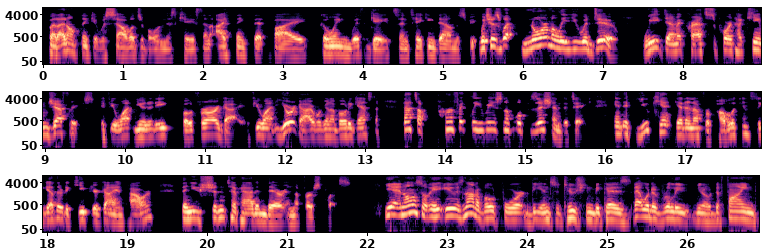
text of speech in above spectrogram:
but I don't think it was salvageable in this case. And I think that by going with Gaetz and taking down the speech, which is what normally you would do, we Democrats support Hakeem Jeffries. If you want unity, vote for our guy. If you want your guy, we're going to vote against him. That's a perfectly reasonable position to take. And if you can't get enough Republicans together to keep your guy in power, then you shouldn't have had him there in the first place. Yeah, and also it, it was not a vote for the institution because that would have really, you know, defined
